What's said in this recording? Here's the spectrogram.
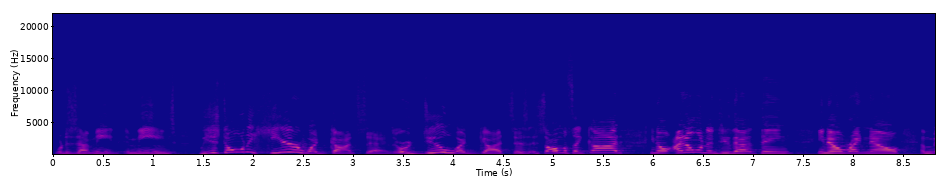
What does that mean? It means we just don't want to hear what God says or do what God says. It's almost like, God, you know, I don't want to do that thing. You know, right now, um,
